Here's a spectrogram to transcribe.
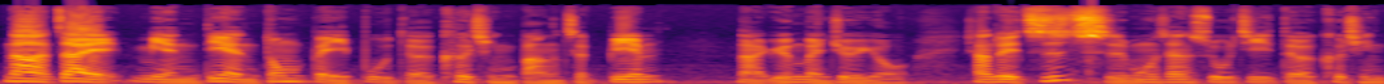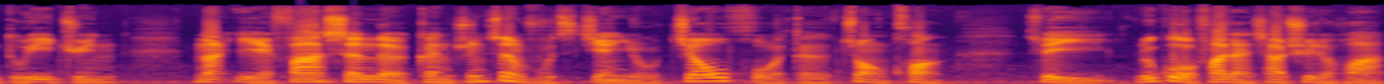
那在缅甸东北部的克钦邦这边，那原本就有相对支持翁山苏姬的克钦独立军，那也发生了跟军政府之间有交火的状况。所以，如果发展下去的话，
